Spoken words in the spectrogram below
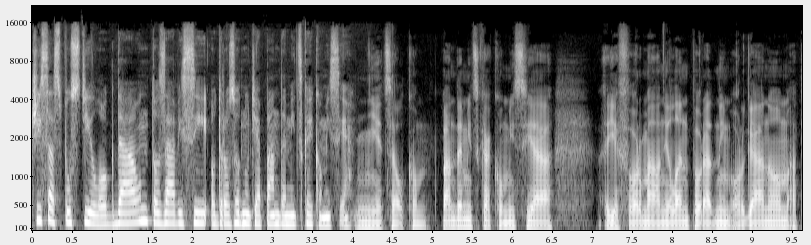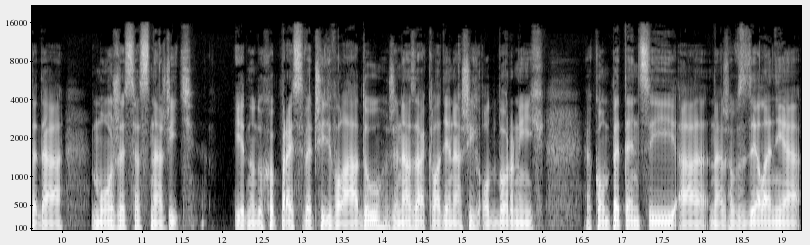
či sa spustí lockdown, to závisí od rozhodnutia pandemickej komisie? Nie celkom. Pandemická komisia je formálne len poradným orgánom a teda môže sa snažiť jednoducho presvedčiť vládu, že na základe našich odborných kompetencií a nášho vzdelania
